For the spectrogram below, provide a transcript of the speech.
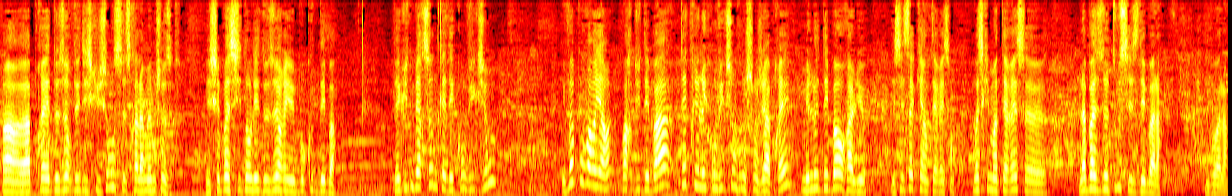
Enfin, après deux heures de discussion, ce sera la même chose. Et je sais pas si dans les deux heures, il y a eu beaucoup de débats. Avec une personne qui a des convictions, il va pouvoir y avoir du débat. Peut-être que les convictions vont changer après, mais le débat aura lieu. Et c'est ça qui est intéressant. Moi, ce qui m'intéresse, euh, la base de tout, c'est ce débat-là. Voilà.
